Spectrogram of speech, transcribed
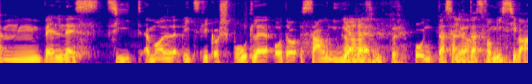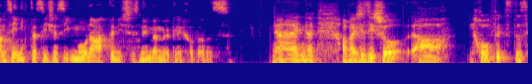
ähm, Wellness-Zeit einmal ein bisschen sprudeln oder saunieren. Ah, super. Und das, Ja. das vermisse ich wahnsinnig. Das ist ja seit Monaten ist es nicht mehr möglich, oder? Das, Nein, nein. Aber weißt du, es ist schon, ja, ich hoffe jetzt, dass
